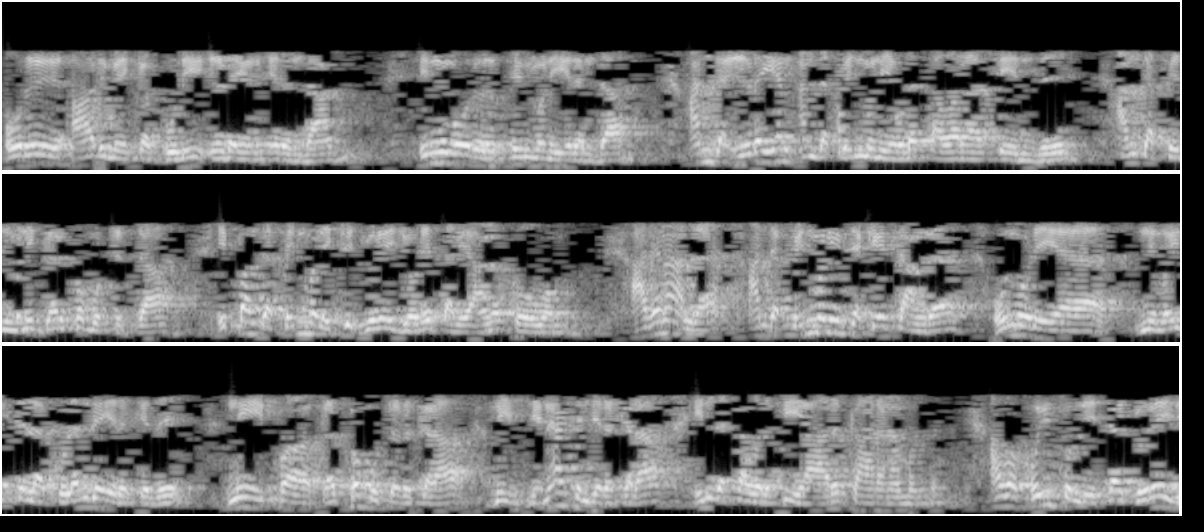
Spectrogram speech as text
ஒரு ஆடு மேய்க்கக்கூடிய இடையன் இருந்தான். இன்னும் ஒரு பெண்மணி இருந்தா அந்த இடையன் அந்த பெண்மணியோட தவறா சேர்ந்து அந்த பெண்மணி கர்ப்பமுட்டுட்டா இப்ப அந்த பெண்மணிக்கு ஜுரேஜோட சரியான கோபம். அதனால அந்த பெண்மணிட்ட கேட்டாங்க உன்னுடைய நீ வயிற்றுல குழந்தை இருக்குது நீ இப்ப கர்ப்பமுட்டு இருக்கிறா நீ என்ன செஞ்சிருக்கிறா இந்த தவறுக்கு யாரு காரணம் அவ பொய் சொல்லிட்டா ஜுரேஜ்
